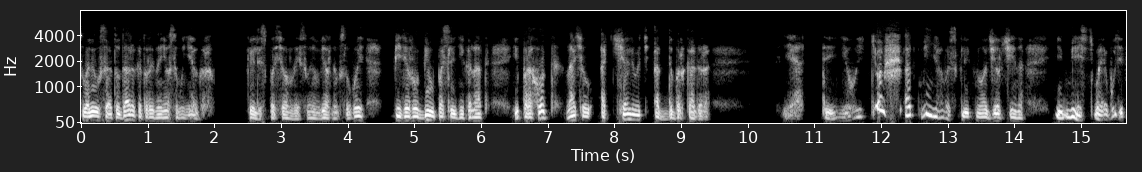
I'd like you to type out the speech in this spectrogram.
свалился от удара, который нанес ему негр. Келли, спасенный своим верным слугой, перерубил последний канат, и пароход начал отчаливать от дебаркадера. «Нет, ты не уйдешь от меня!» — воскликнула Джорджина. «И месть моя будет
